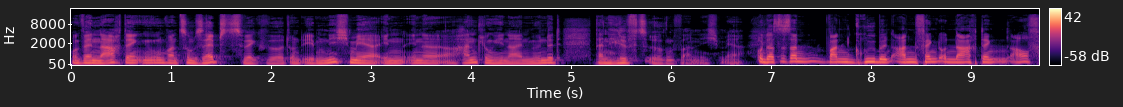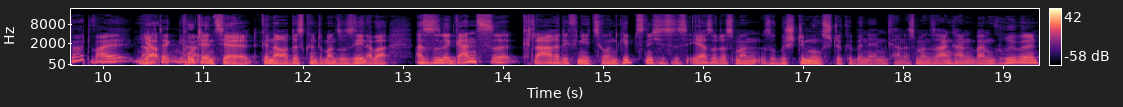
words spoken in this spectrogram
Und wenn Nachdenken irgendwann zum Selbstzweck wird und eben nicht mehr in, in eine Handlung hinein mündet, dann hilft es irgendwann nicht mehr. Und das ist dann, wann Grübeln anfängt und Nachdenken aufhört, weil Nachdenken ja potenziell, ja genau, das könnte man so sehen. Aber also so eine ganze klare Definition gibt's nicht. Es ist eher so, dass man so Bestimmungsstücke benennen kann, dass man sagen kann, beim Grübeln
